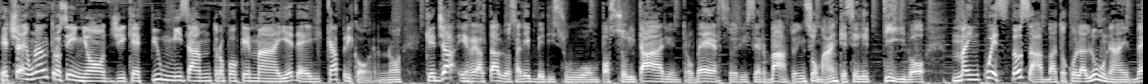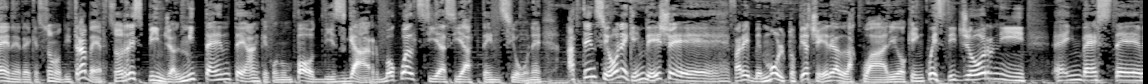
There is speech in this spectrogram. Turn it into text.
E c'è un altro segno oggi che è più misantropo che mai ed è il Capricorno, che già in realtà lo sarebbe sarebbe di suo un po' solitario, introverso, riservato, insomma anche selettivo, ma in questo sabato con la Luna e Venere che sono di traverso respinge al mittente anche con un po' di sgarbo qualsiasi attenzione. Attenzione che invece farebbe molto piacere all'Aquario che in questi giorni eh, investe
